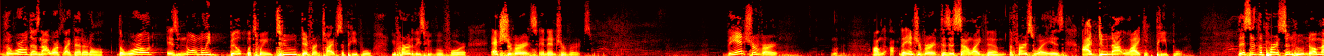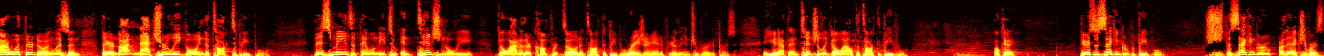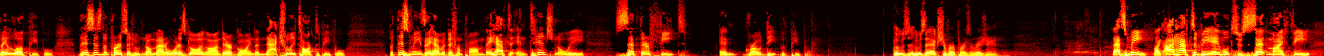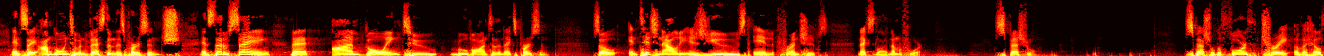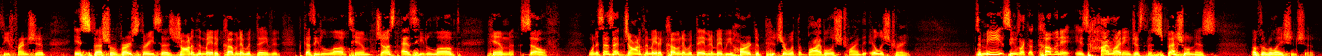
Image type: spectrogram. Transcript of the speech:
The world does not work like that at all. The world is normally built between two different types of people. You've heard of these people before extroverts and introverts. The introvert I'm, uh, the introvert, does this sound like them? The first way is I do not like people. This is the person who, no matter what they're doing, listen, they are not naturally going to talk to people. This means that they will need to intentionally go out of their comfort zone and talk to people. Raise your hand if you're the introverted person. And you have to intentionally go out to talk to people. Okay. Here's the second group of people. The second group are the extroverts. They love people. This is the person who, no matter what is going on, they're going to naturally talk to people. But this means they have a different problem. They have to intentionally set their feet and grow deep with people. Who's, who's the extrovert person? Raise your hand. That's me. Like, I have to be able to set my feet and say, I'm going to invest in this person, Shh. instead of saying that I'm going to move on to the next person. So intentionality is used in friendships. Next slide, number four. Special. Special. The fourth trait of a healthy friendship is special. Verse 3 says Jonathan made a covenant with David because he loved him just as he loved himself. When it says that Jonathan made a covenant with David, it may be hard to picture what the Bible is trying to illustrate. To me, it seems like a covenant is highlighting just the specialness of the relationship.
